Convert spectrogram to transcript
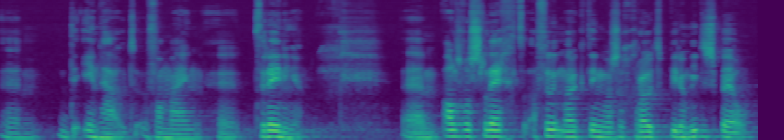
um, de inhoud van mijn uh, trainingen. Um, alles was slecht, affiliate marketing was een groot piramidespel.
